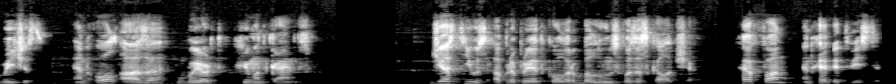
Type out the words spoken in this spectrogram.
witches and all other weird humankinds. Just use appropriate color balloons for the sculpture. Have fun and happy twisting!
